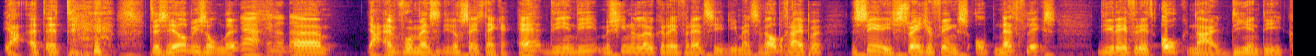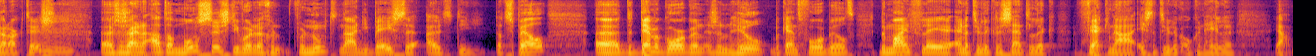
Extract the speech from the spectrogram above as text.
Ja, het, het, het is heel bijzonder. Ja, inderdaad. Ehm, ja, en voor mensen die nog steeds denken, hè, D&D, misschien een leuke referentie die mensen wel begrijpen. De serie Stranger Things op Netflix, die refereert ook naar D&D karakters. Mhm. Eh, zo zijn er een aantal monsters die worden vernoemd naar die beesten uit die, dat spel. Eh, de Demogorgon is een heel bekend voorbeeld. De Mindflayer en natuurlijk recentelijk Vecna is natuurlijk ook een hele ja,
